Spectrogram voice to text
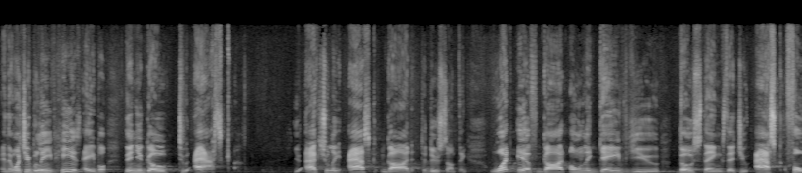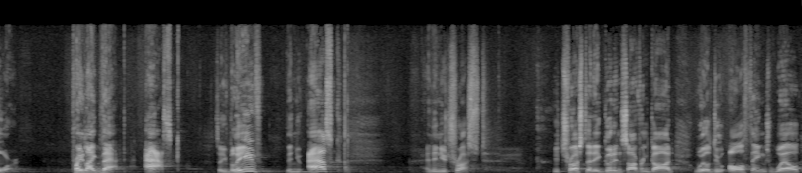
And then once you believe He is able, then you go to ask. You actually ask God to do something. What if God only gave you those things that you ask for? Pray like that. Ask. So you believe, then you ask, and then you trust. You trust that a good and sovereign God will do all things well,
